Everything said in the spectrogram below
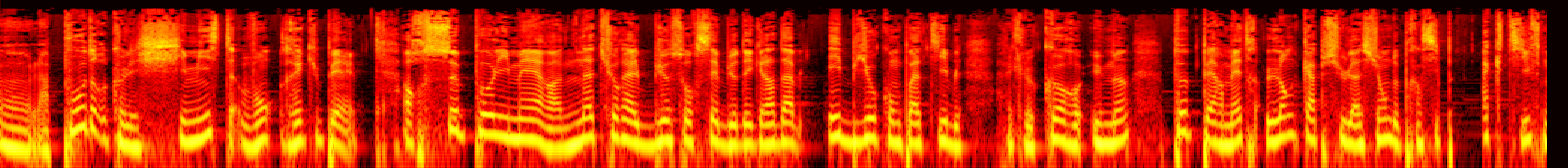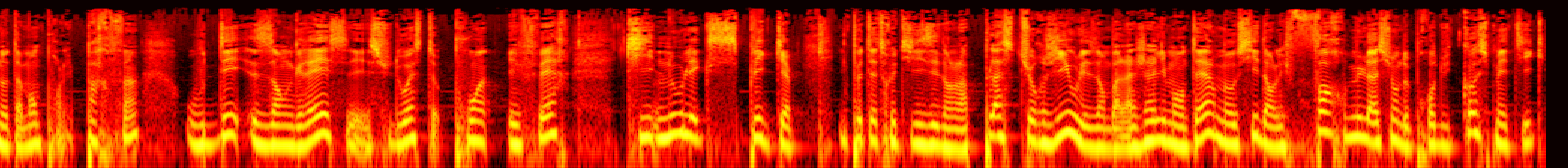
euh, la poudre que les chimistes vont récupérer. Alors, ce polymère naturel, biosourcé, biodégradable et biocompatible avec le corps humain peut permettre l'encapsulation de principes actifs, notamment pour les parfums ou des engrais. C'est sudouest.fr qui nous l'explique. Il peut être utilisé dans la plasturgie ou les emballages alimentaires, mais aussi dans les formulations de produits cosmétiques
